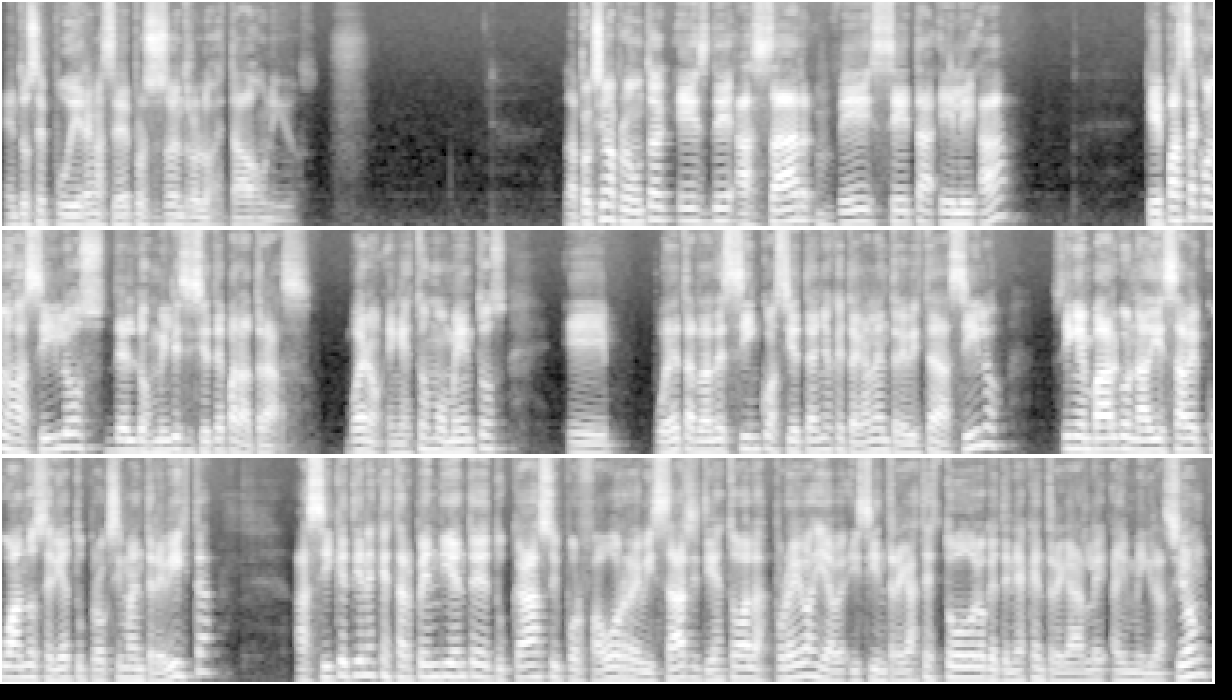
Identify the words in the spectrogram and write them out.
entonces pudieran hacer el proceso dentro de los Estados Unidos. La próxima pregunta es de Azar BZLA. ¿Qué pasa con los asilos del 2017 para atrás? Bueno, en estos momentos eh, puede tardar de 5 a 7 años que te hagan la entrevista de asilo. Sin embargo, nadie sabe cuándo sería tu próxima entrevista. Así que tienes que estar pendiente de tu caso y por favor revisar si tienes todas las pruebas y, si entregaste todo lo que tenías que entregarle a inmigración.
